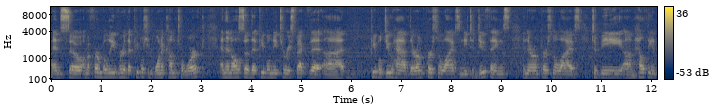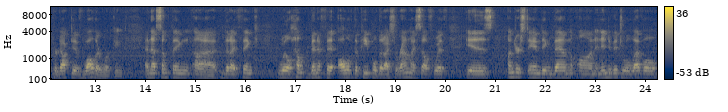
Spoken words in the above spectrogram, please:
And so I'm a firm believer that people should want to come to work, and then also that people need to respect that uh, people do have their own personal lives and need to do things in their own personal lives to be um, healthy and productive while they're working. And that's something uh, that I think will help benefit all of the people that I surround myself with is understanding them on an individual level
